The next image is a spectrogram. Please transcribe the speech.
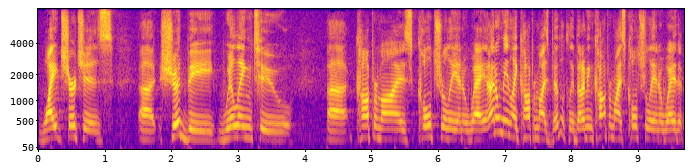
white churches uh, should be willing to uh, compromise culturally in a way, and I don't mean like compromise biblically, but I mean compromise culturally in a way that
